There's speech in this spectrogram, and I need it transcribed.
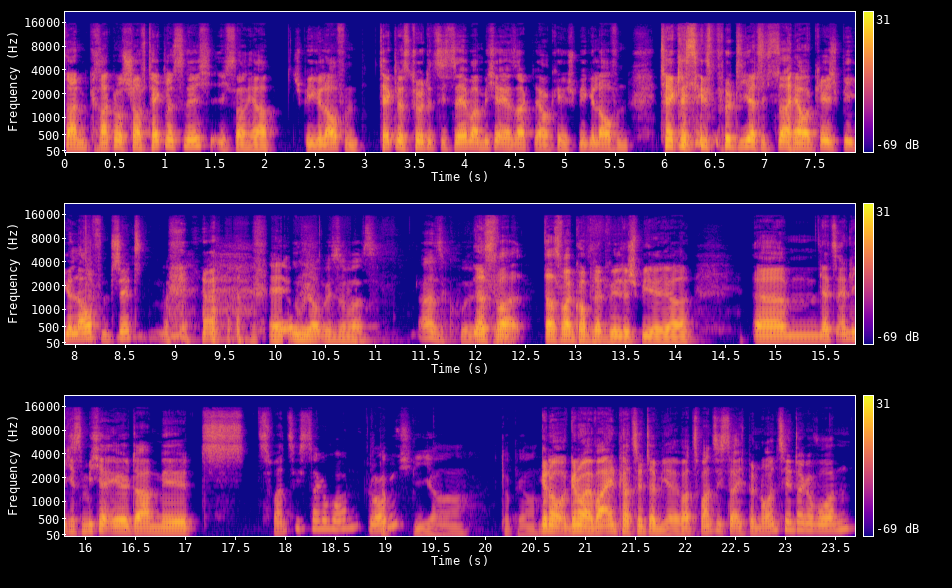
Dann Kragnos schafft Tackless nicht. Ich sag: Ja, Spiel gelaufen. Tackless tötet sich selber. Michael sagt: Ja, okay, Spiel gelaufen. Tackless explodiert. Ich sag: Ja, okay, Spiel gelaufen. Shit. Ey, unglaublich sowas. Das ist cool. Das war, das war ein komplett wildes Spiel, ja. Ähm, letztendlich ist Michael damit 20. geworden, glaube ich. Ja, ich glaube ja. Genau, genau, er war einen Platz hinter mir. Er war 20. Ich bin 19. geworden.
